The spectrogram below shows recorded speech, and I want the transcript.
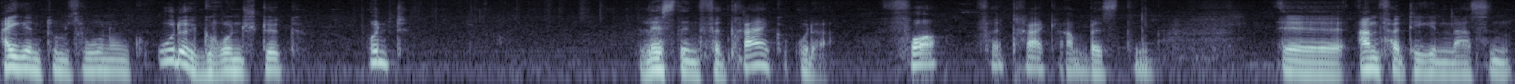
Eigentumswohnung oder Grundstück und lässt den Vertrag oder Vorvertrag am besten äh, anfertigen lassen,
